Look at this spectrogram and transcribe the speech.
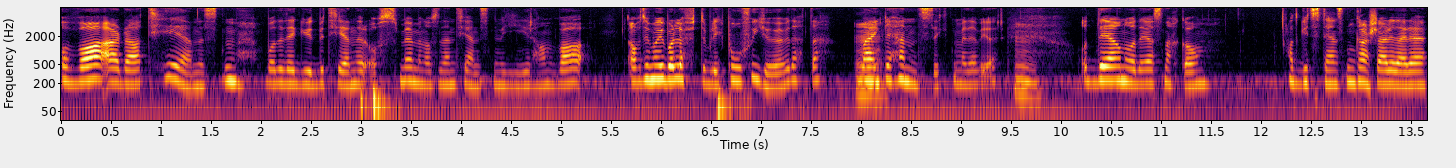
Og hva er da tjenesten? Både det Gud betjener oss med, men også den tjenesten vi gir Han. Hva, av og til må vi bare løfte blikk på hvorfor gjør vi dette? Hva er Mm. egentlig hensikten med det vi gjør? Mm. Og det er noe av det jeg snakka om. At gudstjenesten kanskje er det der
